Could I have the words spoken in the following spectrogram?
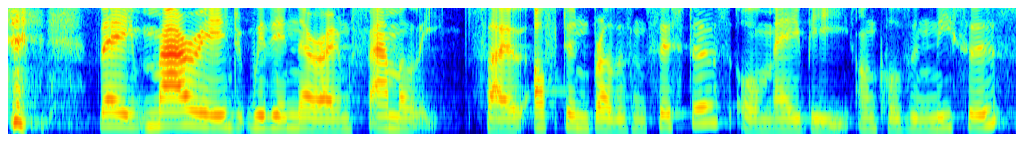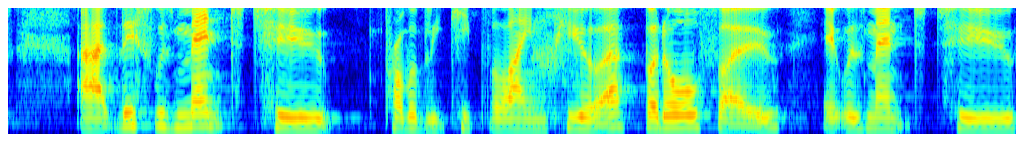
they married within their own family. So often brothers and sisters, or maybe uncles and nieces. Uh, this was meant to probably keep the line pure, but also it was meant to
